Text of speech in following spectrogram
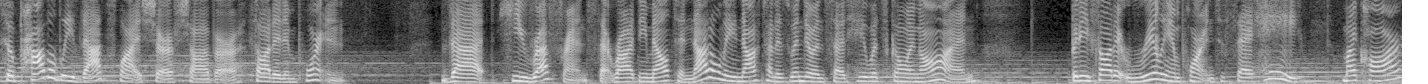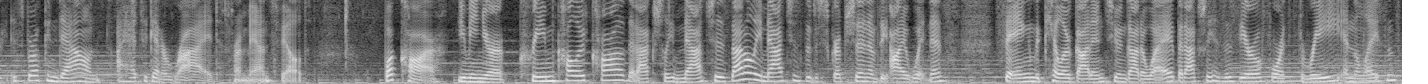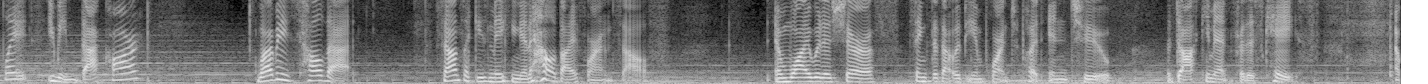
So probably that's why Sheriff Schaber thought it important that he referenced that Rodney Melton not only knocked on his window and said, Hey, what's going on? But he thought it really important to say, Hey, my car is broken down. I had to get a ride from Mansfield. What car? You mean your cream colored car that actually matches, not only matches the description of the eyewitness saying the killer got into and got away, but actually has a 043 in the license plate? You mean that car? Why would he tell that? Sounds like he's making an alibi for himself. And why would a sheriff think that that would be important to put into a document for this case?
